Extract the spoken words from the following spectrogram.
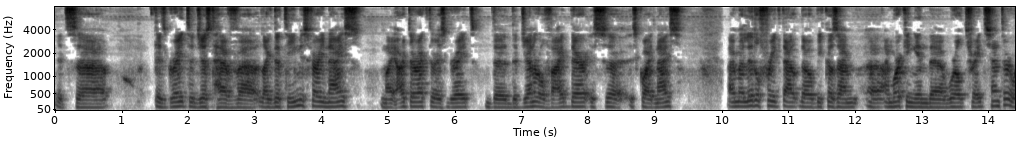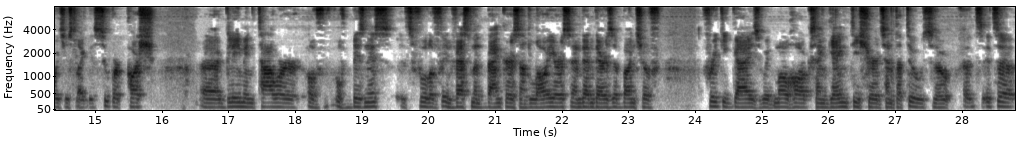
It's uh, it's great to just have uh, like the team is very nice. My art director is great. the The general vibe there is uh, is quite nice. I'm a little freaked out though because I'm uh, I'm working in the World Trade Center, which is like this super posh, uh, gleaming tower of of business. It's full of investment bankers and lawyers, and then there's a bunch of freaky guys with mohawks and game T-shirts and tattoos. So it's it's a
